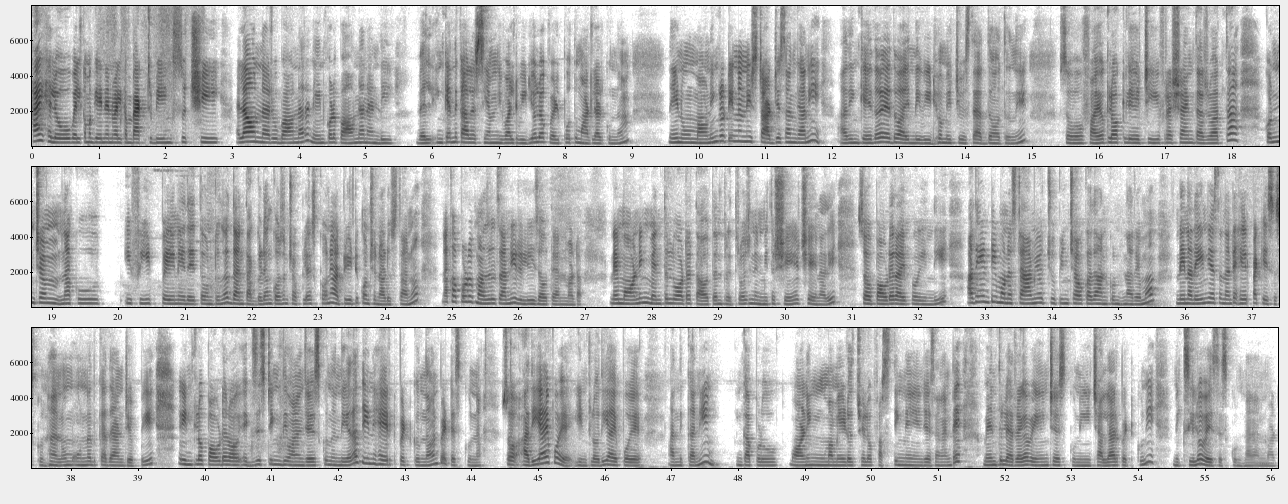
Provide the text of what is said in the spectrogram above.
Hi hello welcome again and welcome back to being Suchi ఎలా ఉన్నారు? బాగున్నారా? నేను కూడా బాగున్నానండి. వెల్ ఇంకెందుకు ఆలస్యం? ఇవాళ వీడియోలోకి వెళ్ళిపోతూ మాట్లాడుకుందాం. నేను మార్నింగ్ రొటీన్ అని స్టార్ట్ చేశాను కానీ అది ఇంకేదో ఏదో అయింది. వీడియో మీరు చూస్తే అర్థమవుతుంది. సో ఫైవ్ ఓ క్లాక్కి లేచి ఫ్రెష్ అయిన తర్వాత కొంచెం నాకు ఈ ఫీట్ పెయిన్ ఏదైతే ఉంటుందో దాన్ని తగ్గడం కోసం చెప్పులేసుకొని అటు ఇటు కొంచెం నడుస్తాను. నాకు అప్పుడు మజిల్స్ అన్నీ రిలీజ్ అవుతాయి అన్నమాట నేను మార్నింగ్ మెంతుల్ వాటర్ తాగుతాను ప్రతిరోజు నేను మీతో షేర్ చేయను అది సో పౌడర్ అయిపోయింది. అదేంటి మొన్న స్టామియో చూపించావు కదా అనుకుంటున్నారేమో. నేను అదేం చేస్తానంటే హెయిర్ ప్యాక్ వేసేసుకున్నాను ఉన్నది కదా అని చెప్పి. ఇంట్లో పౌడర్ ఎగ్జిస్టింగ్ది మనం చేసుకుంది కదా దీన్ని హెయిర్కి పెట్టుకుందాం అని పెట్టేసుకున్నా. సో అది అయిపోయాయి ఇంట్లోది అయిపోయాయి అందుకని ఇంకా అప్పుడు మార్నింగ్ మా మేడ్ వచ్చేలో ఫస్ట్ థింగ్ నేను ఏం చేశానంటే మెంతులు ఎర్రగా వేయించేసుకుని చల్లారి పెట్టుకుని మిక్సీలో వేసేసుకుంటున్నాను అనమాట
